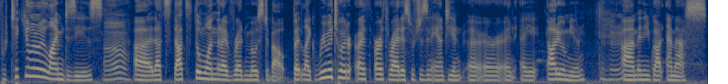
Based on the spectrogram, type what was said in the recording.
particularly Lyme disease. Oh. Uh, that's that's the one that I've read most about. But like rheumatoid arth- arthritis, which is an anti uh, or an a autoimmune, um, and then you've got MS.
